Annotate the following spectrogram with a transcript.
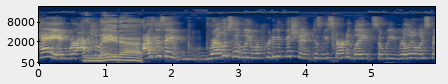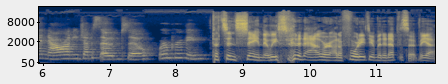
Hey, and we're actually. made it. I was gonna say, relatively, we're pretty efficient because we started late, so we really only spent an hour on each episode. So we're improving. That's insane that we spent an hour on a 42 minute episode. But yeah,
